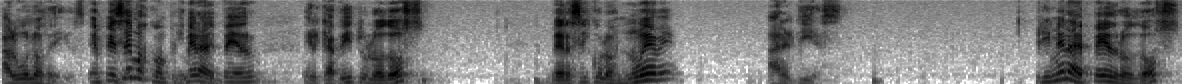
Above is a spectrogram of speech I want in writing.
algunos de ellos. Empecemos con Primera de Pedro, el capítulo 2, versículos 9 al 10. Primera de Pedro 2,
